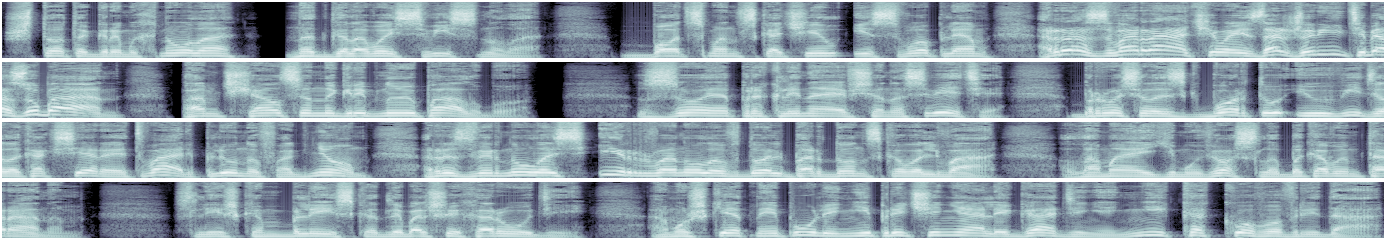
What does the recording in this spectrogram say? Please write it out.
Что-то громыхнуло, над головой свистнуло. Боцман вскочил и с воплем «Разворачивай, зажри тебя, зубан!» помчался на грибную палубу. Зоя, проклиная все на свете, бросилась к борту и увидела, как серая тварь, плюнув огнем, развернулась и рванула вдоль бордонского льва, ломая ему весла боковым тараном слишком близко для больших орудий, а мушкетные пули не причиняли гадине никакого вреда.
